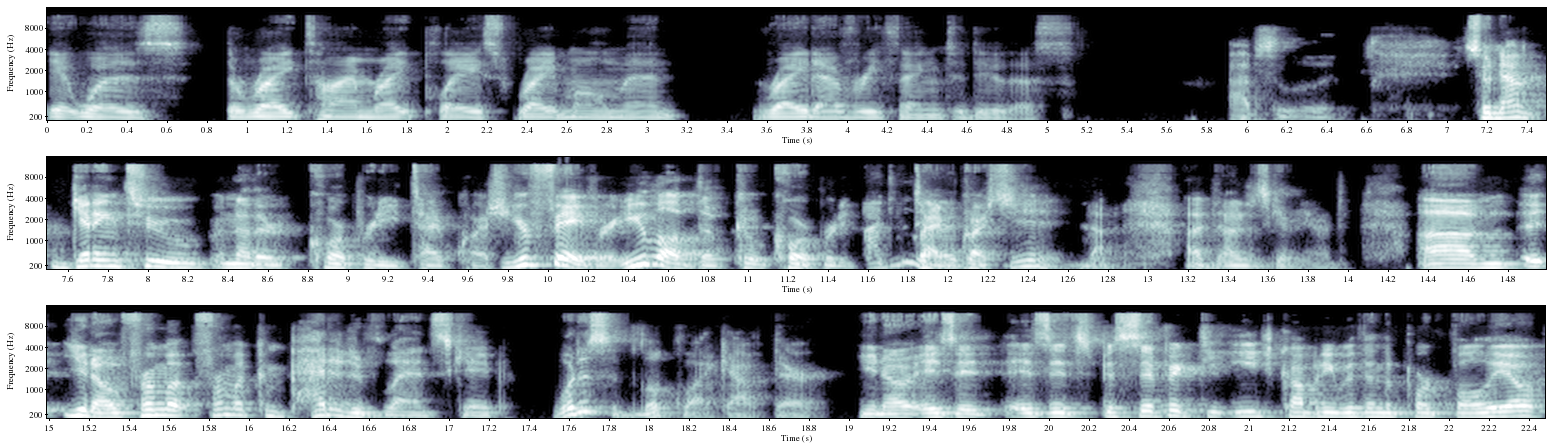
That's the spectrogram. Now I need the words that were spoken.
It was the right time, right place, right moment, right everything to do this. Absolutely. So now getting to another corporate type question, your favorite, you love the co- corporate type of question. No, I'm just giving you. Um, you know, from a from a competitive landscape, what does it look like out there? You know, is it is it specific to each company within the portfolio,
